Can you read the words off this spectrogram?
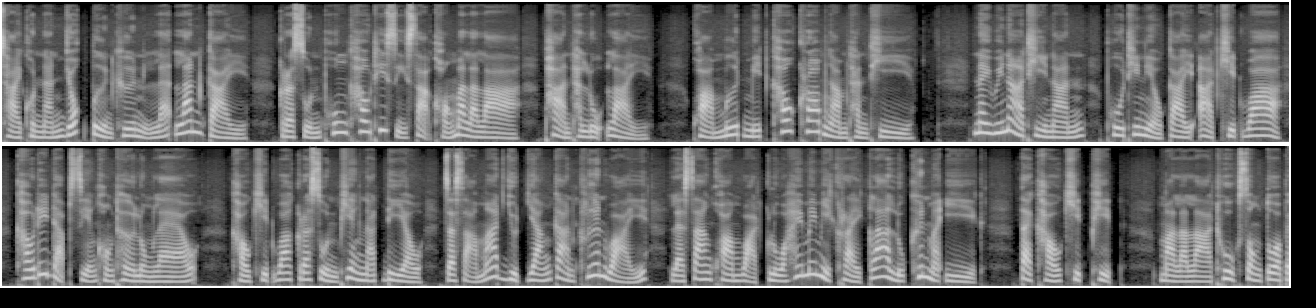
ชายคนนั้นยกปืนขึ้นและลั่นไก กระสุนพุ่งเข้าที่ศีรษะของมาลาลา ผ่านทะลุไหล่ ความมืดมิดเข้าครอบงำทันที ในวินาทีนั้น ผู้ที่เหนียวไกอาจคิดว่าเขาได้ดับเสียงของเธอลงแล้ว เขาคิดว่ากระสุนเพียงนัดเดียว จะสามารถหยุดยั้งการเคลื่อนไหว และสร้างความหวาดกลัวให้ไม่มีใครกล้าลุกขึ้นมาอีก แต่เขาคิดผิด มาลาลาถูกส่งตัวไป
